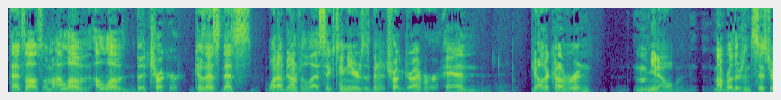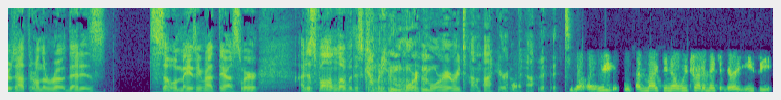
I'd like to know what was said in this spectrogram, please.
That's awesome. I love I love the trucker because that's that's what I've done for the last 16 years has been a truck driver and y'all are covering you know my brothers and sisters out there on the road. That is so amazing right there. I swear I just fall in love with this company more and more every time I hear about it. Well, and we and Mike, you know, we try to make it very easy.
